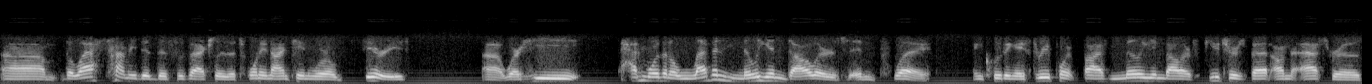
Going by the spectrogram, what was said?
Um, the last time he did this was actually the 2019 World Series, uh, where he had more than $11 million in play, including a $3.5 million futures bet on the Astros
